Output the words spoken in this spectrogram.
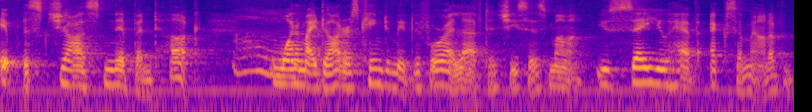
it was just nip and tuck. Oh. One of my daughters came to me before I left and she says, Mama, you say you have X amount of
